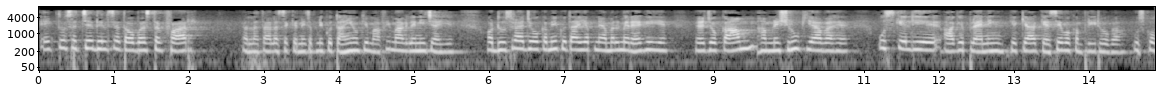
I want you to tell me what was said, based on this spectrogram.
ایک تو سچے دل سے توبہ استغفار۔ اللہ تعالیٰ سے کرنی چاہیے اپنی کوتاہیوں کی معافی مانگ لینی چاہیے۔ اور دوسرا جو کمی کوتاہی اپنے عمل میں رہ گئی ہے جو کام ہم نے شروع کیا ہوا ہے اس کے لیے آگے پلاننگ کہ کیا کیسے وہ کمپلیٹ ہوگا اس کو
